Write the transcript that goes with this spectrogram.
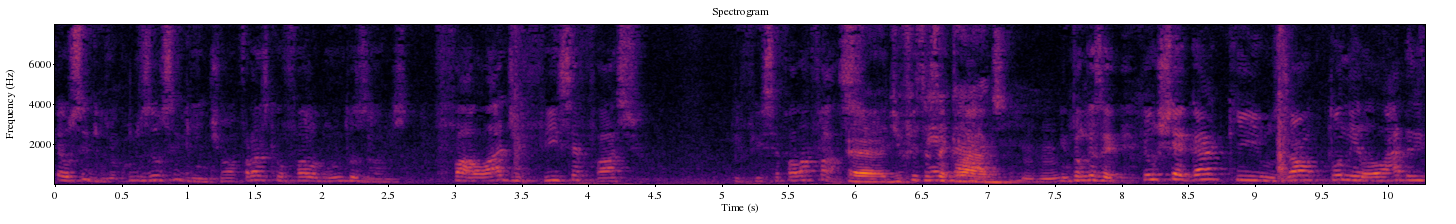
é o seguinte, eu costumo dizer o seguinte, é uma frase que eu falo há muitos anos. Falar difícil é fácil. Difícil é falar fácil. É difícil ser claro. Verdade. Então, quer dizer, eu chegar aqui e usar uma tonelada de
